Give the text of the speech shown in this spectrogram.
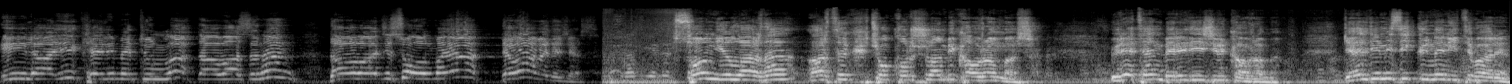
ilahi kelimetullah davasının davacısı olmaya devam edeceğiz. Son yıllarda artık çok konuşulan bir kavram var. Üreten belediyecilik kavramı. Geldiğimiz ilk günden itibaren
